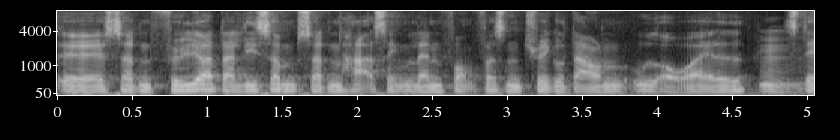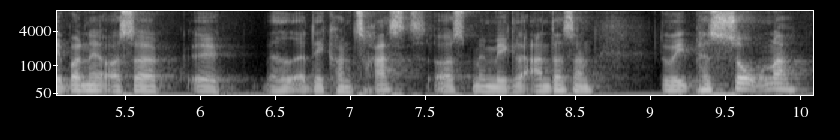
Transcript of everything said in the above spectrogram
øh, sådan følger, der ligesom sådan har sådan en eller anden form for sådan trickle down ud over alle mm. stepperne, og så, øh, hvad hedder det, kontrast også med Mikkel Andersen. Du ved, personer,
